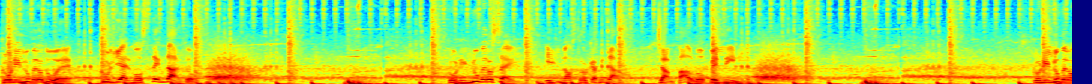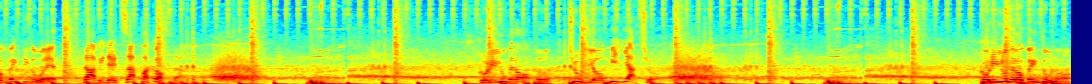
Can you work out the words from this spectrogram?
Con il numero 2 Guglielmo Stendardo. Con il numero 6 il nostro capitano Giampaolo Bellini. Con il numero 22 Davide Zappacosta. Con il numero 8 Giulio Migliaccio. Con il numero 21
